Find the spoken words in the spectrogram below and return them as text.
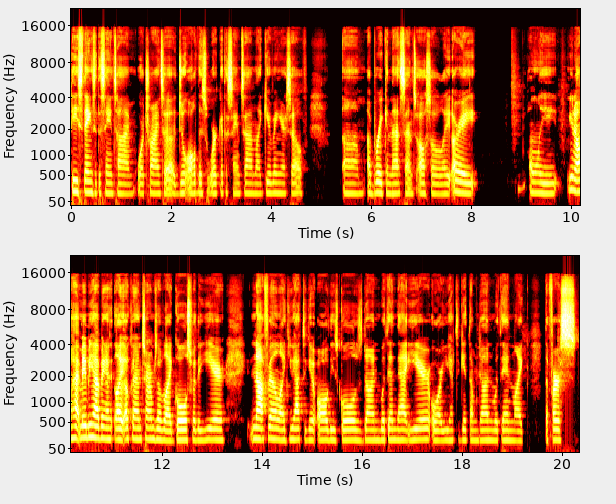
these things at the same time or trying to do all this work at the same time, like giving yourself um, a break in that sense. Also, like, all right, only you know ha- maybe having a, like okay in terms of like goals for the year not feeling like you have to get all these goals done within that year or you have to get them done within like the first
